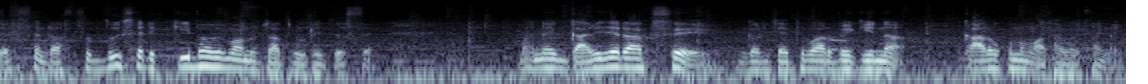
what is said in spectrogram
দেখছেন, রাস্তার দুই সাইডে কীভাবে মানুষ যাত্রা উঠেতেছে মানে গাড়ি যে রাখছে, গাড়ি যাইতে পারবে কি না? কারও কোনো মাথা ব্যথা নেই।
